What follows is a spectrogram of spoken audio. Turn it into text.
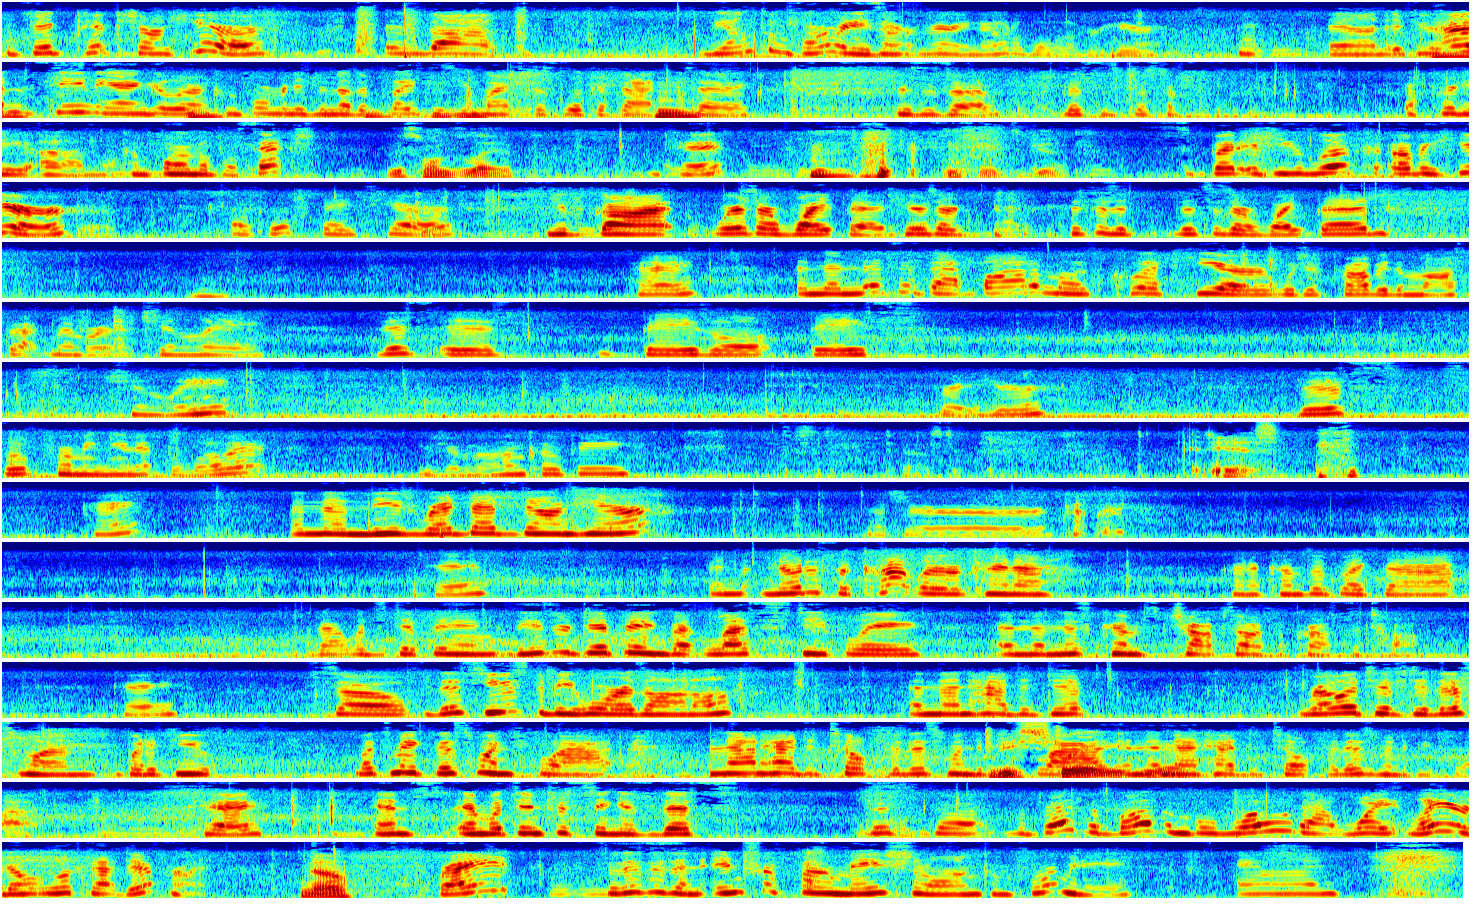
the big picture here is that the unconformities aren't very notable over here. And if you hadn't seen the angular unconformities in other places, you might just look at that and say, this is a this is just a, a pretty um, conformable section. This one's left. Okay. This one's good. But if you look over here, at this space here, you've got where's our white bed? Here's our this is a this is our white bed. Okay. And then this is that bottommost cliff here, which is probably the mossback member of the Chinle. This is basal base Chinle. Right here. This slope forming unit below it is your Moenkopi. This is Fantastic. It is. Okay. And then these red beds down here, that's your cutler. Okay. And notice the cutler kind of kind of comes up like that. That one's dipping. These are dipping, but less steeply. And then this comes chops off across the top. Okay. So this used to be horizontal, and then had to dip relative to this one, but if you, let's make this one flat, and that had to tilt for this one to, To be, be flat, straight, and then yeah. that had to tilt for this one to be flat. Okay, and and what's interesting is this, this the the beds above and below that white layer don't look that different, No. right? So this is an intraformational unconformity, and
